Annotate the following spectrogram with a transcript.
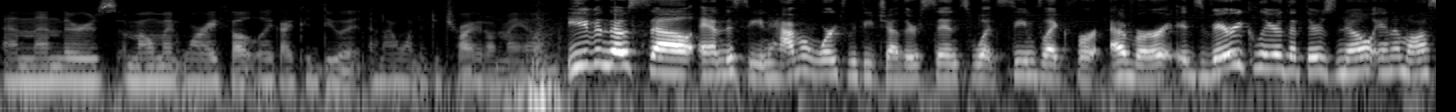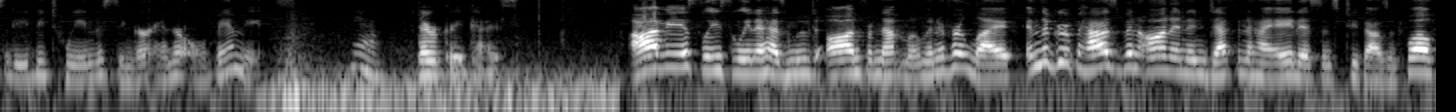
And then there's a moment where I felt like I could do it and I wanted to try it on my own. Even though Sel and the scene haven't worked with each other since what seems like forever, it's very clear that there's no animosity between the singer and her old bandmates. Yeah, they were great guys. Obviously, Selena has moved on from that moment of her life, and the group has been on an indefinite hiatus since 2012.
